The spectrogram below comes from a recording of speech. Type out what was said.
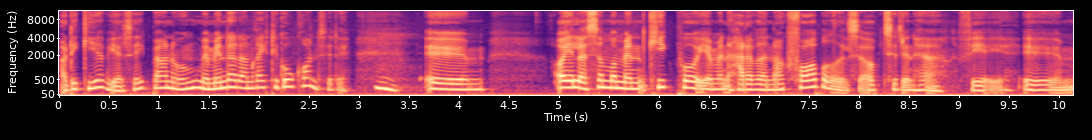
Og det giver vi altså ikke børn og unge, medmindre der er en rigtig god grund til det. Mm. Øhm, og ellers så må man kigge på, jamen har der været nok forberedelse op til den her ferie? Øhm,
